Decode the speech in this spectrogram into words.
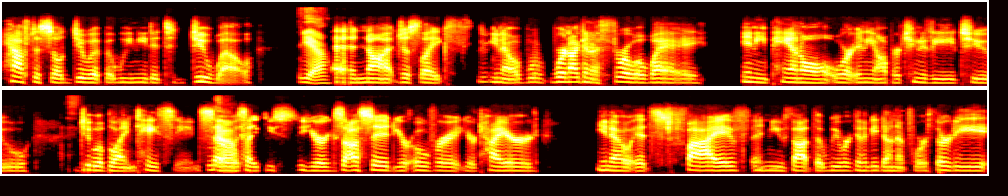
have to still do it, but we needed to do well Yeah. and not just like, you know, we're not going to throw away any panel or any opportunity to do a blind tasting. So No. it's like you you're exhausted, you're over it, you're tired. You know, it's five and you thought that we were going to be done at 4:30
